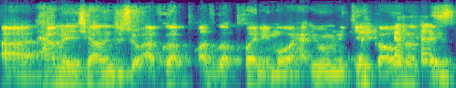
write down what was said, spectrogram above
Uh, how many challenges? I've got I've got plenty more. How do you want me to keep going on this?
